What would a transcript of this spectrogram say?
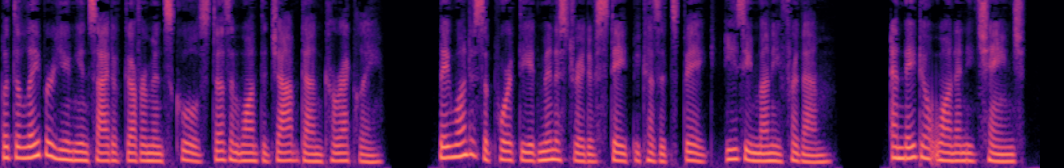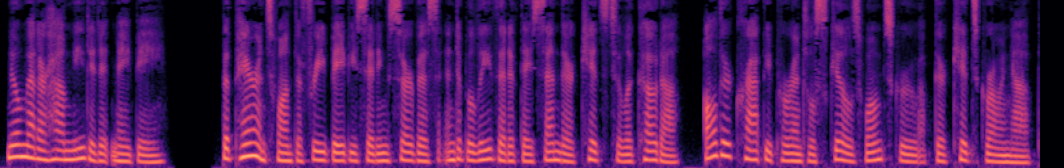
But the labor union side of government schools doesn't want the job done correctly. They want to support the administrative state because it's big, easy money for them. And they don't want any change, no matter how needed it may be. The parents want the free babysitting service and to believe that if they send their kids to Lakota, all their crappy parental skills won't screw up their kids growing up.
